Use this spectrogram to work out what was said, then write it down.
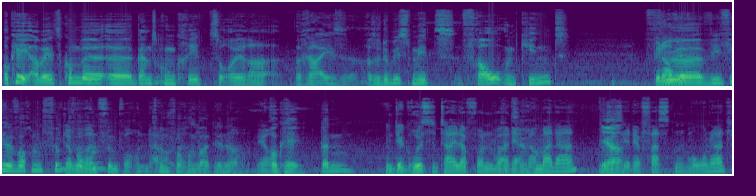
Okay, aber jetzt kommen wir äh, ganz konkret zu eurer Reise. Also du bist mit Frau und Kind Genau, für wie viele Wochen? Fünf Ich glaube, Wochen? wir waren fünf Wochen da. Fünf Wochen so. wart ihr Genau. da. Ja, okay, dann Und der größte Teil davon war der. Ramadan. Das Ja. ist ja der Fastenmonat.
